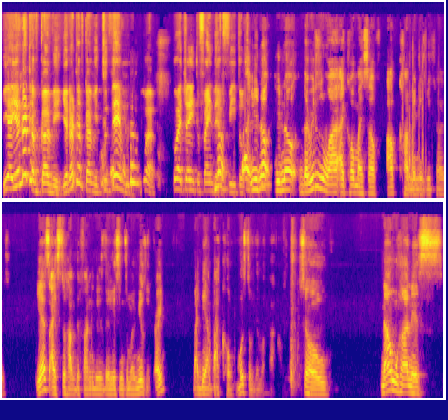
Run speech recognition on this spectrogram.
Yeah, you're not upcoming. You're not upcoming. To them who are who are trying to find their No, feet. You know, you know, the reason why I call myself upcoming is because yes, I still have the fan base, they listen to my music, right? But they are back home. Most of them are back home. So now Wuhan is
